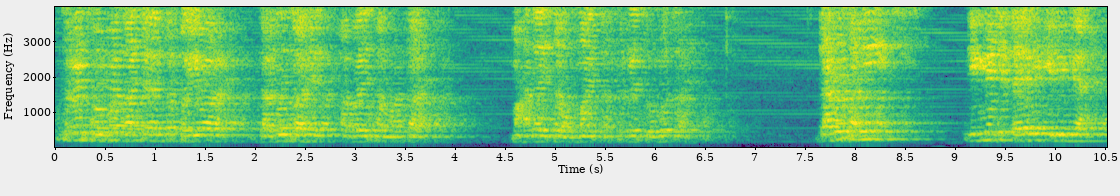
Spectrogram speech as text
सगळे सोबत आचार्यांचा परिवार आहे. दादू आहे आबाईचा माता आहे महादाईचा उम्माईचा सगळे सोबत आहे दादूसांनी निघण्याची तयारी केलेली आहे.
